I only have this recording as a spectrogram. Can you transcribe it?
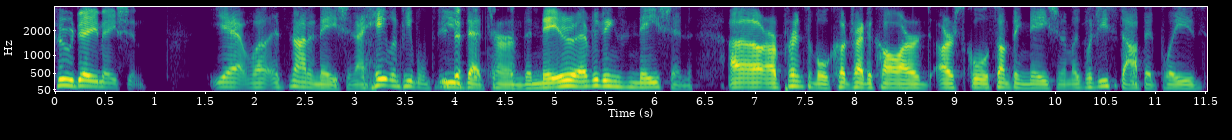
Who Dey Nation. Yeah, well, it's not a nation. I hate when people use that term. The na- everything's nation. Uh, our principal co- tried to call our our school something nation. I'm like, would you stop it, please?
